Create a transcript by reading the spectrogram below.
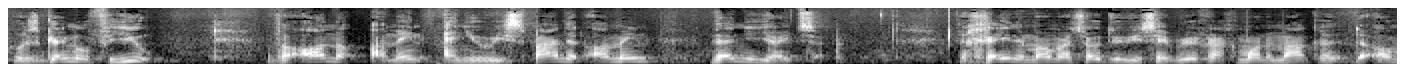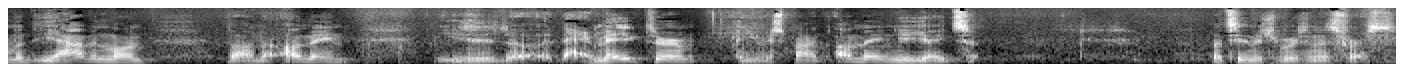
who is Gremel for you, Va'ana Amen, and you responded Amen, then you Yaitza. V'chein Mamar Sotu, you say, Baruch Rachmon Malka, the Alma Diavinlon, Va'ana Amen, he uses the, the Aramaic term, and you respond Amen, you Yaitza. Let's see the Mishnah in this first.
